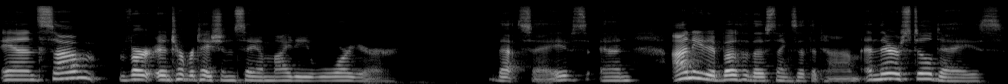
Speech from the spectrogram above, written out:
And some ver- interpretations say a mighty warrior that saves. And I needed both of those things at the time. And there are still days,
